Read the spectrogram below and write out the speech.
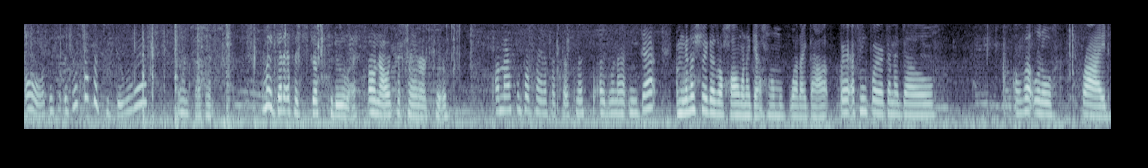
Oh, this, is this just a to-do list? One second. I might get it if it's just to-do list. Oh no, it's a planner too. I'm asking for a planner for Christmas. I do not need that. I'm gonna show you guys a haul when I get home of what I got. Where I think we're gonna go, oh that little Pride.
